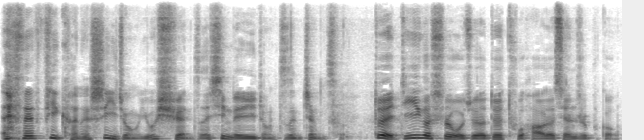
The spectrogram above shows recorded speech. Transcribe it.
，FFP 可能是一种有选择性的一种政政策。对，第一个是我觉得对土豪的限制不够，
